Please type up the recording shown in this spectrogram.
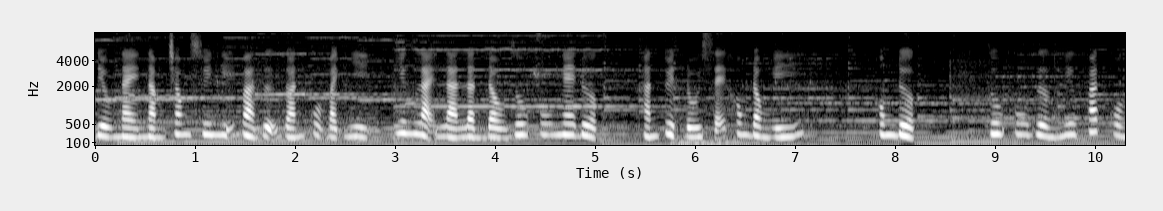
Điều này nằm trong suy nghĩ và dự đoán của Bạch Nhị, nhưng lại là lần đầu Du Phu nghe được. Hắn tuyệt đối sẽ không đồng ý. Không được. Du Phu dường như phát cuồng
